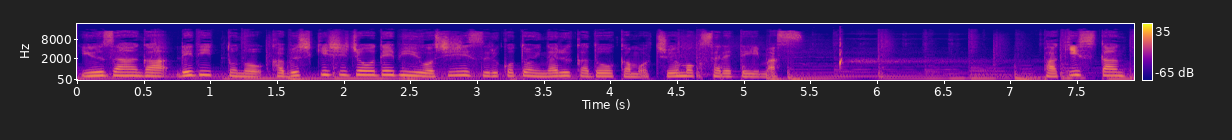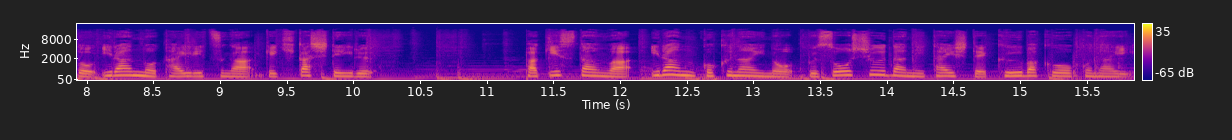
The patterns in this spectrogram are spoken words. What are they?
ユーザーがレディットの株式市場デビューを支持することになるかどうかも注目されています。パキスタンとイランの対立が激化している。パキスタンはイラン国内の武装集団に対して空爆を行い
